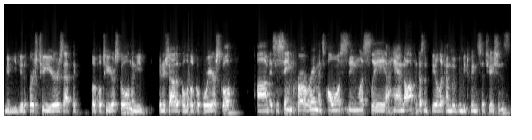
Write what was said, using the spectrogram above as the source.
maybe you do the first two years at the local two year school and then you finish out at the local four year school. Um, it's the same program. It's almost seamlessly a handoff. It doesn't feel like I'm moving between institutions.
